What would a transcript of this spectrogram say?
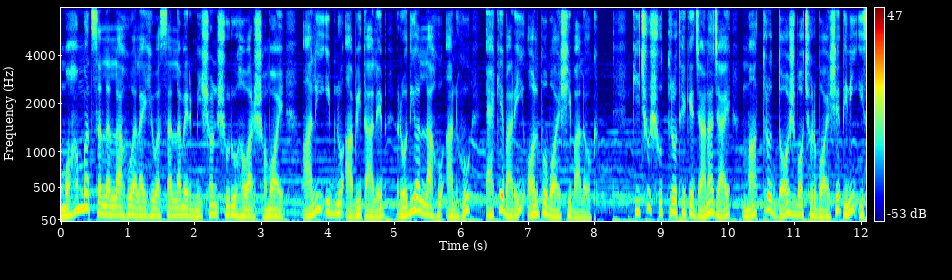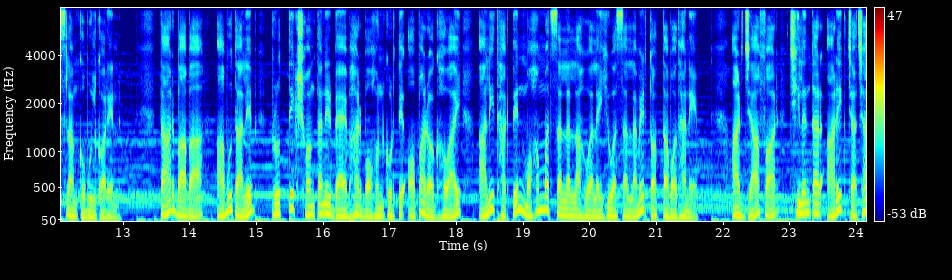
মোহাম্মদ সাল্লাল্লাহু আলাইহুয়াসাল্লামের মিশন শুরু হওয়ার সময় আলী ইবনু আবি তালেব রদিয়াল্লাহু আনহু একেবারেই অল্প বয়সী বালক। কিছু সূত্র থেকে জানা যায়, মাত্র দশ বছর বয়সে তিনি ইসলাম কবুল করেন। তার বাবা আবু তালেব প্রত্যেক সন্তানের ব্যয়ভার বহন করতে অপারগ হওয়ায় আলী থাকতেন মোহাম্মদ সাল্লাহু আলাইহুয়াসাল্লামের তত্ত্বাবধানে। আর জাফার ছিলেন তার আরেক চাচা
